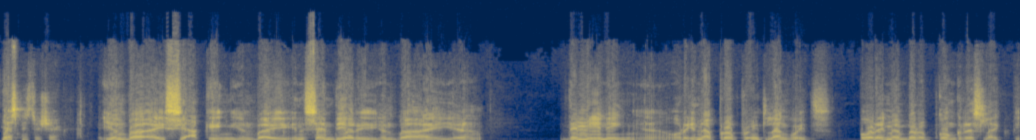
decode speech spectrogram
Yes, Mr. Chair. Yun ba ay shocking? Yun ba ay incendiary? Yun ba ay uh, demeaning uh, or inappropriate language for a member of Congress like me?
